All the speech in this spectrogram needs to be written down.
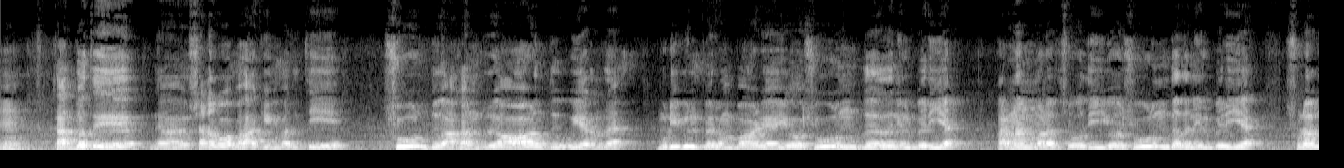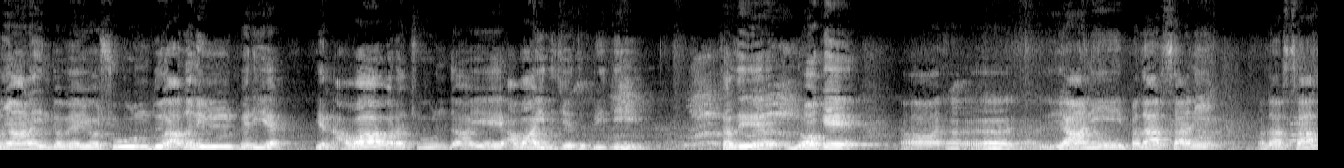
ம்? தத்வத் அஹ், ஷடகோபா கிம் வதத்தி சூழ்ந்து அகன்று ஆழ்ந்து உயர்ந்த முடிவில் பெரும்பாழேயோ சூழ்ந்ததனில் பெரிய கரணன் மலர் சோதியோ சூழ்ந்ததனில் பெரிய சுடர் ஞான இன்பமேயோ சூழ்ந்து அதனில் பெரிய என் அவாவர சூழ்ந்தாயே அவா இது சேத்து प्रीतिः तद् अ, यानि पदार्थानि पदार्थाः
